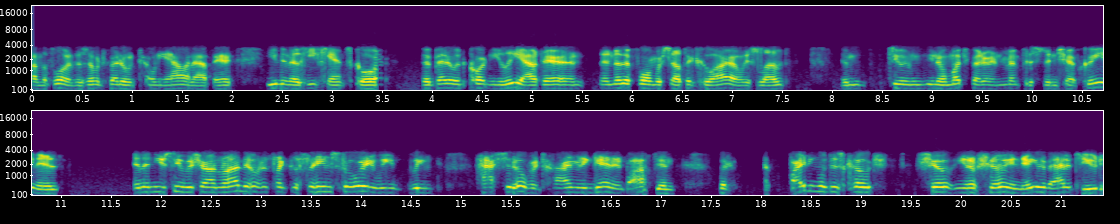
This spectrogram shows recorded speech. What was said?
on the floor. They're so much better with Tony Allen out there, even though he can't score. They're better with Courtney Lee out there, and another former Celtic who I always loved, and doing you know much better in Memphis than Jeff Green is. And then you see Rajon Rondo, and it's like the same story. We we hashed it over time and again in Boston, but fighting with his coach, show you know showing a negative attitude.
